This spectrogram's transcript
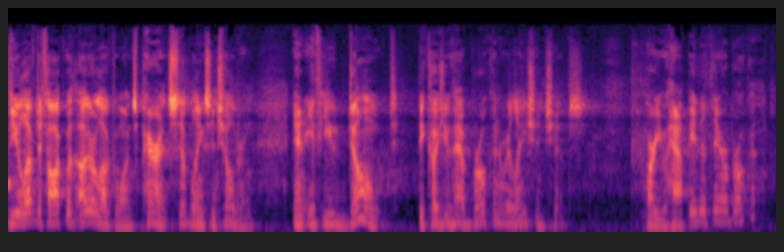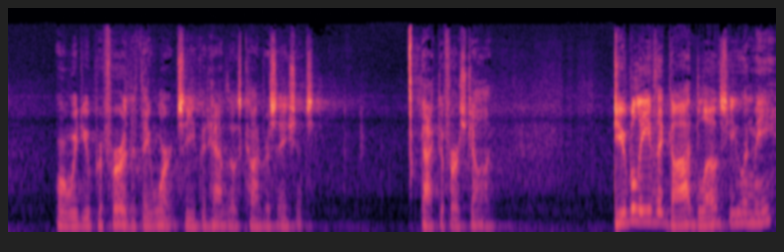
Do you love to talk with other loved ones, parents, siblings, and children? And if you don't, because you have broken relationships, are you happy that they are broken? Or would you prefer that they weren't so you could have those conversations? Back to 1 John. Do you believe that God loves you and me?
